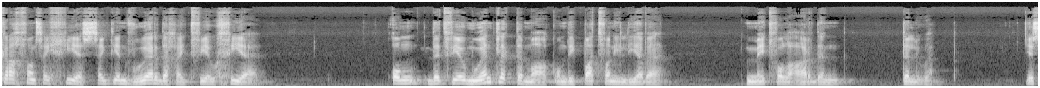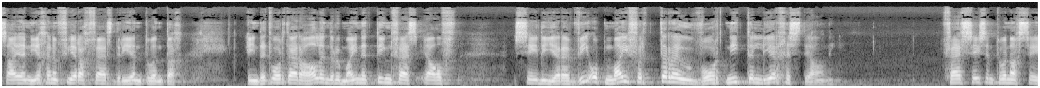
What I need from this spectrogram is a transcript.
krag van sy gees, sy teenwoordigheid vir jou gee om dit vir jou moontlik te maak om die pad van die lewe met volharding te loop. Jesaja 49 vers 23 en dit word herhaal in Romeine 10 vers 11 sê die Here wie op my vertrou word nie teleurgestel nie. Vers 26 sê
